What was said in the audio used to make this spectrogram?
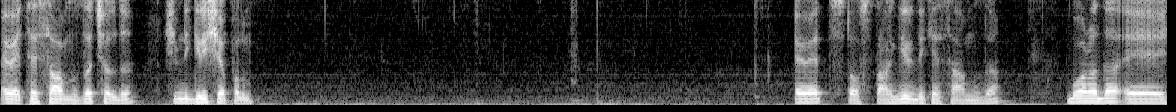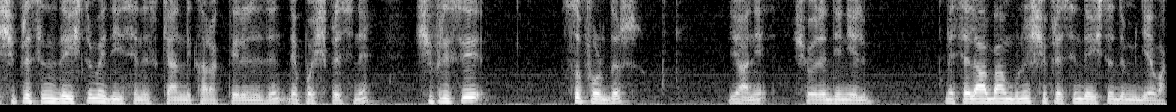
Evet hesabımız açıldı. Şimdi giriş yapalım. Evet dostlar girdik hesabımıza. Bu arada eee, şifresini değiştirmediyseniz kendi karakterinizin depo şifresini şifresi sıfırdır. Yani şöyle deneyelim. Mesela ben bunun şifresini değiştirdim mi diye bak.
